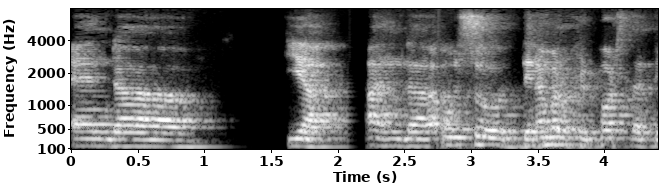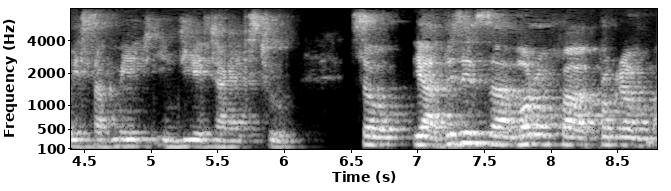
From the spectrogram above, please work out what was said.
and uh, yeah, and also the number of reports that they submit in DHIS2. So yeah, this is more of a program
